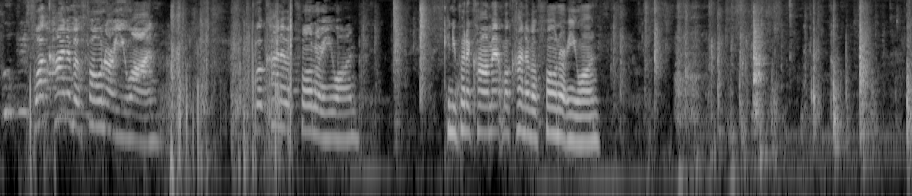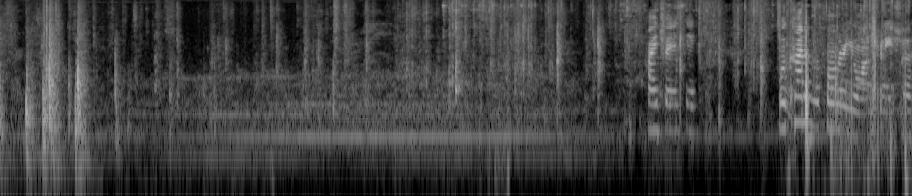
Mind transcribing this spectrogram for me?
poop is What kind of a phone are you on? What kind of a phone are you on? Can you put a comment? What kind of a phone are you on? Hi, Tracy. What kind of a phone are you on, Trenesha?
